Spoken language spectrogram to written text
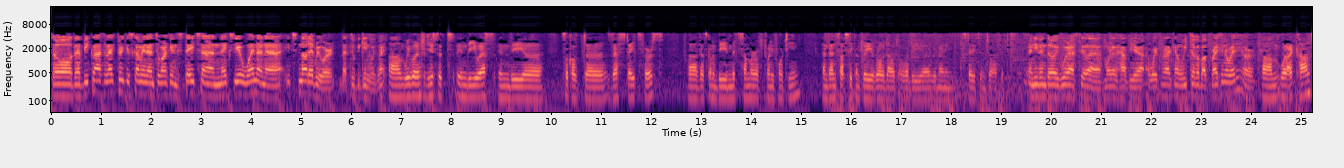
So the B-Class Electric is coming into market in the States uh, next year. When? And uh, it's not everywhere that to begin with, right? Um, we will introduce it in the U.S. in the uh, so-called uh, ZEV states first. Uh, that's going to be midsummer of 2014, and then subsequently roll it out over the uh, remaining states into all 50 states. And even though we're still uh, more than half a year away from that, can we talk about pricing already, or? Um, well, I can't.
